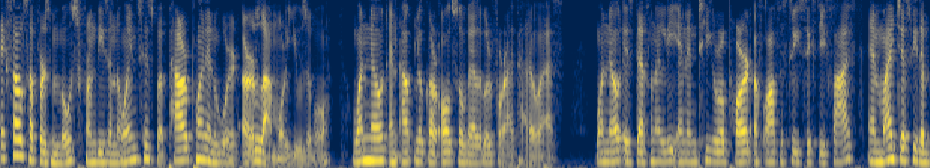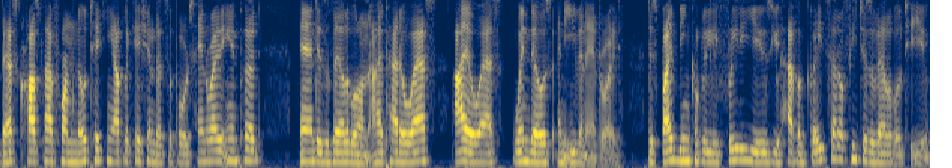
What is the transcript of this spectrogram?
Excel suffers most from these annoyances, but PowerPoint and Word are a lot more usable. OneNote and Outlook are also available for iPadOS. OneNote is definitely an integral part of Office 365 and might just be the best cross platform note taking application that supports handwriting input and is available on iPadOS, iOS, Windows, and even Android. Despite being completely free to use, you have a great set of features available to you.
